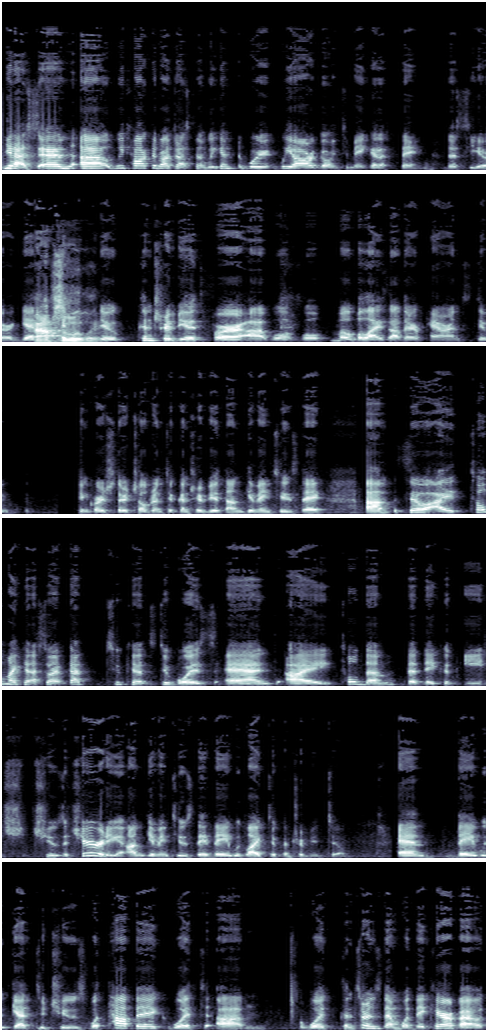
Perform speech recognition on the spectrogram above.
Yes, and uh, we talked about Justin. We can we we are going to make it a thing this year. Get absolutely to contribute for. Uh, we'll we'll mobilize other parents to to encourage their children to contribute on Giving Tuesday. Um, so I told my kids. So I've got two kids, two boys, and I told them that they could each choose a charity on Giving Tuesday they would like to contribute to, and they would get to choose what topic, what um, what concerns them, what they care about,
